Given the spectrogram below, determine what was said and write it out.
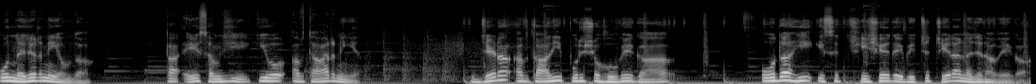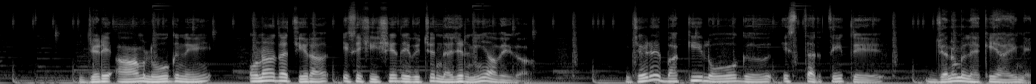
ਉਹ ਨਜ਼ਰ ਨਹੀਂ ਆਉਂਦਾ, ਤਾਂ ਇਹ ਸਮਝੀ ਕਿ ਉਹ ਅਵਤਾਰ ਨਹੀਂ ਹੈ। ਜਿਹੜਾ ਅਵਤਾਰੀ ਪੁਰਸ਼ ਹੋਵੇਗਾ, ਉਹਦਾ ਹੀ ਇਸ ਸ਼ੀਸ਼ੇ ਦੇ ਵਿੱਚ ਚਿਹਰਾ ਨਜ਼ਰ ਆਵੇਗਾ। ਜਿਹੜੇ ਆਮ ਲੋਕ ਨੇ, ਉਹਨਾਂ ਦਾ ਚਿਹਰਾ ਇਸ ਸ਼ੀਸ਼ੇ ਦੇ ਵਿੱਚ ਨਜ਼ਰ ਨਹੀਂ ਆਵੇਗਾ। ਜਿਹੜੇ ਬਾਕੀ ਲੋਕ ਇਸ ਧਰਤੀ ਤੇ ਜਨਮ ਲੈ ਕੇ ਆਏ ਨੇ,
